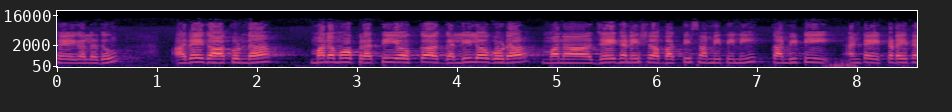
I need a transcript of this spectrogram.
చేయగలదు. అదే కాకుండా మనము ప్రతి ఒక్క గల్లీలో కూడా మన జయ గణేష భక్తి సమితిని కమిటీ అంటే ఎక్కడైతే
